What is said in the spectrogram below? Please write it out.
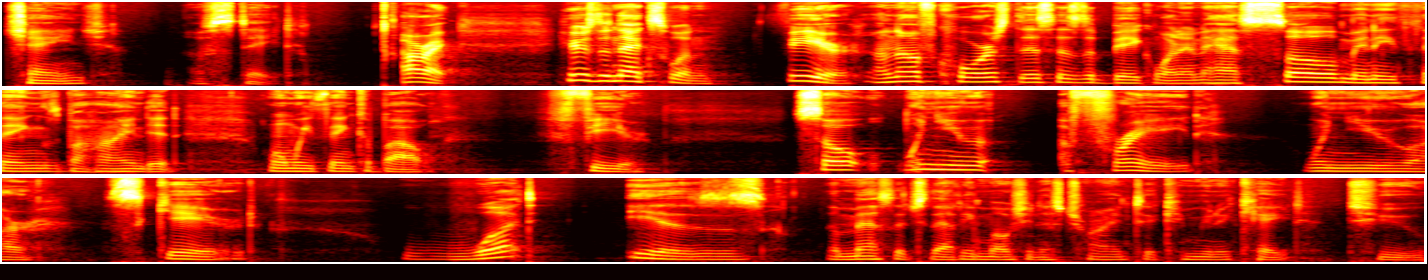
Change of state. All right, here's the next one fear. And of course, this is a big one and it has so many things behind it when we think about fear. So, when you're afraid, when you are scared, what is the message that emotion is trying to communicate to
